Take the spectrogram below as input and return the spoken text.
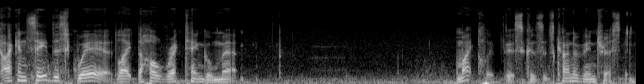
I can see the square, like the whole rectangle map. I might clip this because it's kind of interesting.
